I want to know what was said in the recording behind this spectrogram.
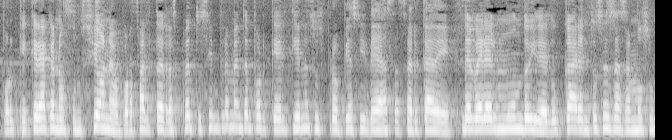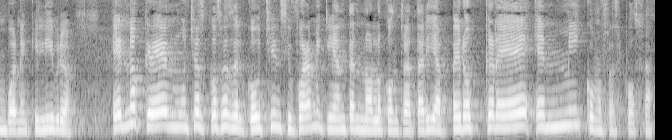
porque crea que no funcione o por falta de respeto, simplemente porque él tiene sus propias ideas acerca de, de ver el mundo y de educar, entonces hacemos un buen equilibrio. Él no cree en muchas cosas del coaching, si fuera mi cliente no lo contrataría, pero cree en mí como su esposa.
